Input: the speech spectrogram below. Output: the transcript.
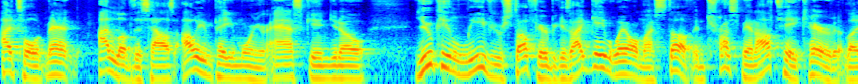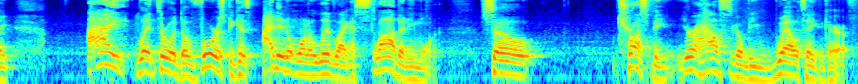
I told, man, I love this house. I'll even pay you more than you're asking. You know, you can leave your stuff here because I gave away all my stuff. And trust me, and I'll take care of it. Like, I went through a divorce because I didn't want to live like a slob anymore. So, trust me, your house is going to be well taken care of.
